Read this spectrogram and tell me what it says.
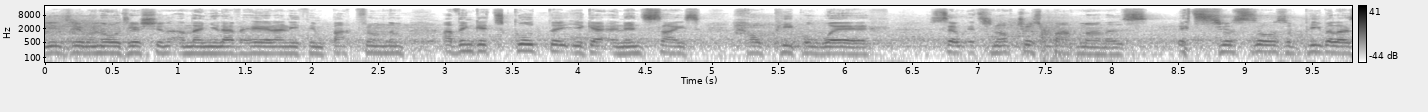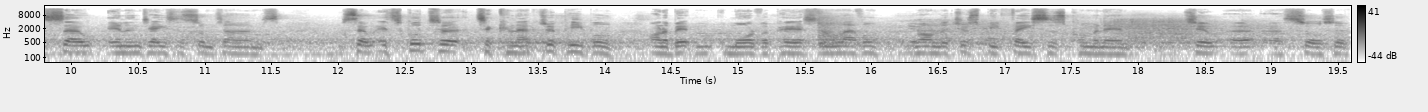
you do an audition, and then you never hear anything back from them. I think it's good that you get an insight how people work. So it's not just bad manners. It's just sort of people are so inundated sometimes so it's good to, to connect with people on a bit more of a personal level yeah. rather than just be faces coming in to a, a sort of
